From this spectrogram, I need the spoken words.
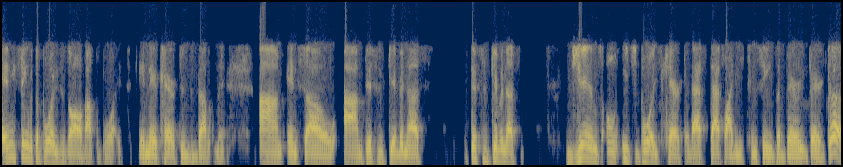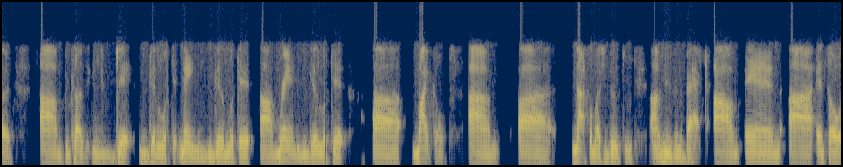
anything with the boys is all about the boys in their character development. Um, and so um, this is giving us this is giving us gems on each boy's character. That's that's why these two scenes are very very good. um, because you get you get a look at Namie, you get a look at um, Randy, you get a look at uh, Michael. Um, uh, not so much Dookie. Um, he's in the back. Um, and uh, and so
